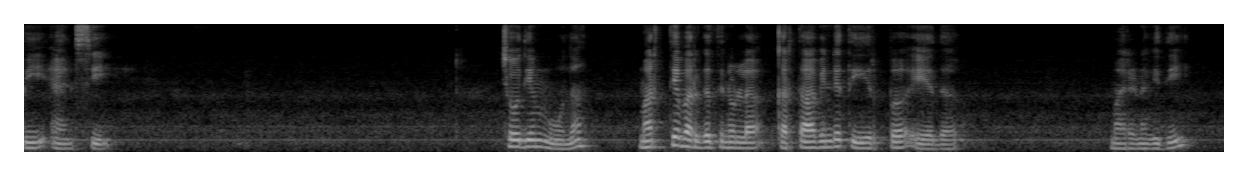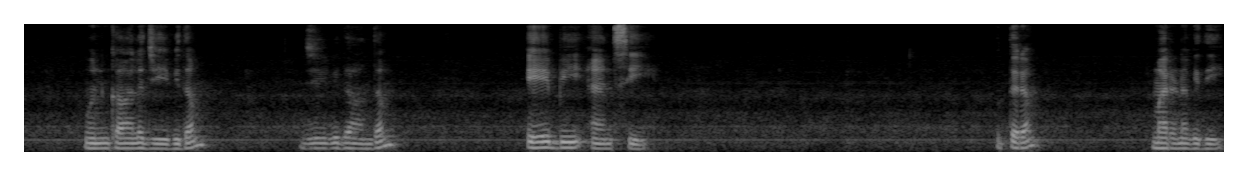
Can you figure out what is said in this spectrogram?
ബി ആൻഡ് സി ചോദ്യം മൂന്ന്. മർത്യവർഗത്തിനുള്ള കർത്താവിന്റെ തീർപ്പ് ഏത്? മരണവിധി മുൻകാല ജീവിതം ജീവിതാന്തം എ ബി ആൻഡ് സി. ഉത്തരം മരണവിധി.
